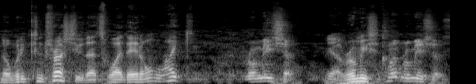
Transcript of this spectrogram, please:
Nobody can trust you. That's why they don't like you. Romesha. Yeah, Romesha. Clint Romesha.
